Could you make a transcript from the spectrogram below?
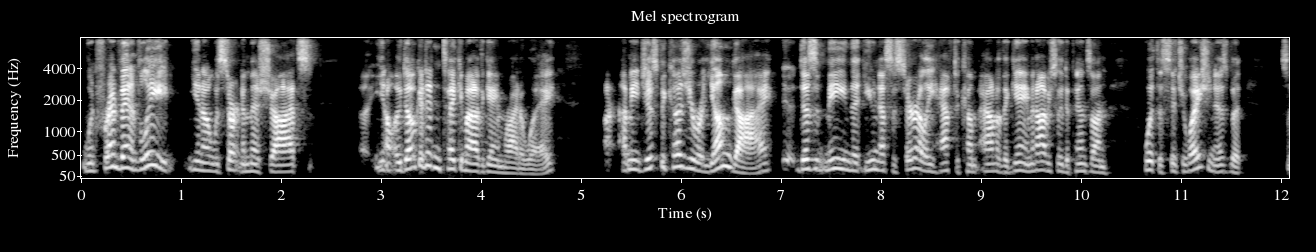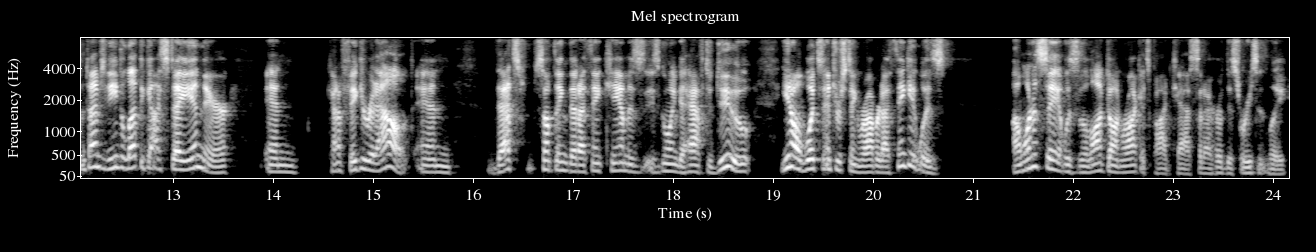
when Fred VanVleet, you know, was starting to miss shots, uh, you know, Udoka didn't take him out of the game right away. I mean, just because you're a young guy doesn't mean that you necessarily have to come out of the game. It obviously depends on what the situation is, but sometimes you need to let the guy stay in there and kind of figure it out. And that's something that I think Cam is, is going to have to do. You know, what's interesting, Robert, I think it was, I want to say it was the Locked On Rockets podcast that I heard this recently.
